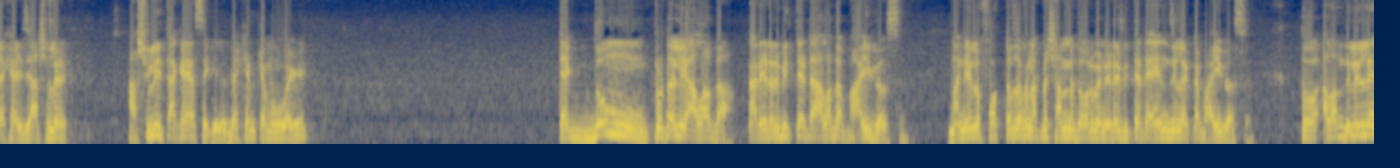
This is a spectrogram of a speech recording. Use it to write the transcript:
দেখাই যে আসলে আসলেই তাকায় আছে কিনা। দেখেন কেমন লাগে। একদম টোটালি আলাদা। আর এটার ভিতরে একটা আলাদা ভাইব আছে। মানে হলো ফকটা যখন আপনি সামনে ধরবেন, এটার ভিতরে একটা অ্যাঞ্জেল একটা ভাইব আছে। তো আলহামদুলিল্লাহ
